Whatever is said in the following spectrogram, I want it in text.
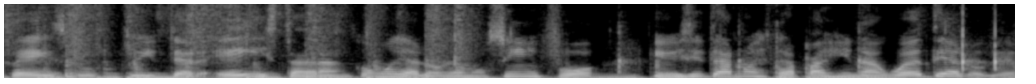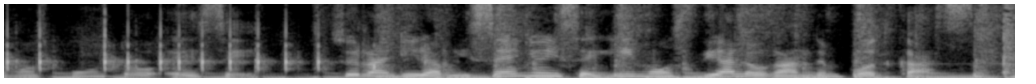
Facebook, Twitter e Instagram como Dialoguemos Info y visitar nuestra página web dialoguemos.es. Soy Rangira Briseño y seguimos dialogando en podcast.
